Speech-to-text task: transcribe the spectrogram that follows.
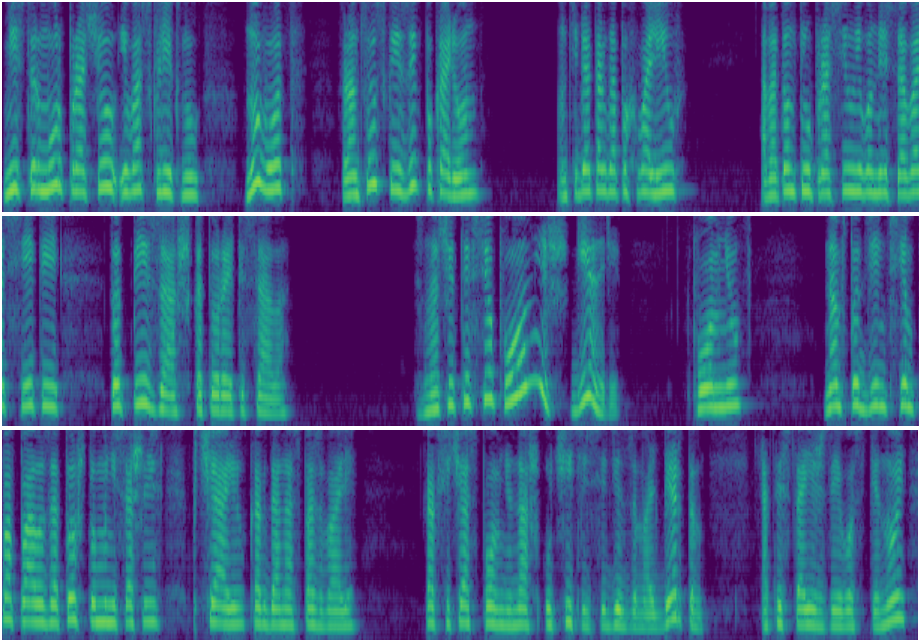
Мистер Мур прочел и воскликнул. «Ну вот, французский язык покорен. Он тебя тогда похвалил, а потом ты упросил его нарисовать сепией тот пейзаж, который я писала». «Значит, ты все помнишь, Генри?» «Помню. Нам в тот день всем попало за то, что мы не сошли к чаю, когда нас позвали. Как сейчас помню, наш учитель сидит за мольбертом, а ты стоишь за его спиной —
